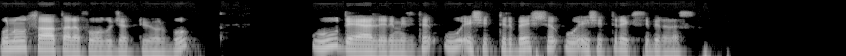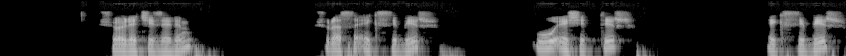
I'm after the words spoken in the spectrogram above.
Bunun sağ tarafı olacak diyor bu. U değerlerimizde U eşittir 5 ile U eşittir eksi 1 arası. Şöyle çizelim. Şurası eksi 1. U eşittir eksi 1.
